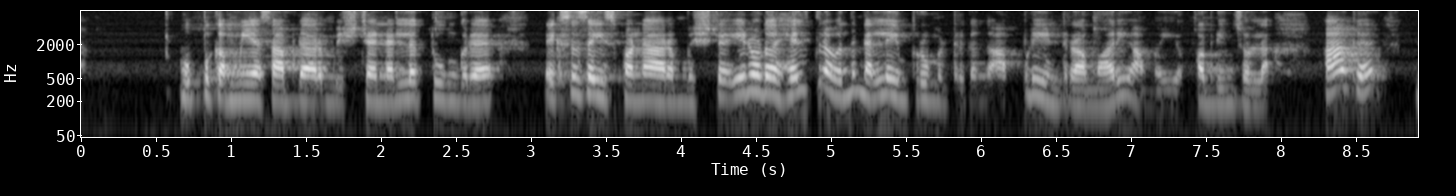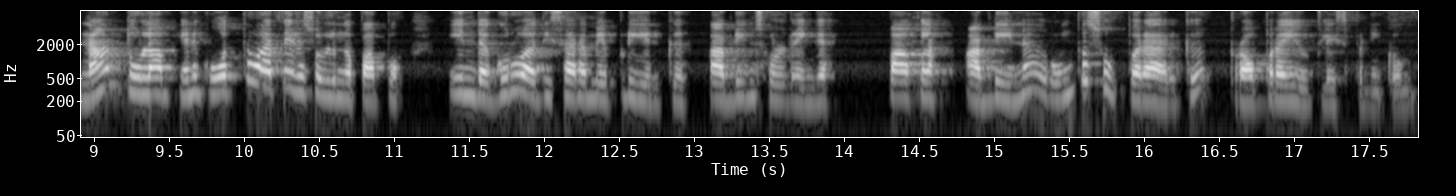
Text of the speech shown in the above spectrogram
உப்பு கம்மியா சாப்பிட ஆரம்பிச்சிட்டேன் நல்லா தூங்குற எக்ஸசைஸ் பண்ண ஆரம்பிச்சிட்டேன். என்னோட ஹெல்த்ல வந்து நல்ல இம்ப்ரூவ்மெண்ட் இருக்குங்க. அப்படின்ற மாதிரி அமையும் அப்படின்னு சொல்லலாம். ஆக நான் துலாம் எனக்கு ஒத்த வார்த்தையில சொல்லுங்க பாப்போம். இந்த குரு அதிசாரம் எப்படி இருக்கு அப்படின்னு சொல்றீங்க. பார்க்கலாம். அப்படின்னா ரொம்ப சூப்பரா இருக்கு. ப்ராப்பரா யூட்டிலைஸ் பண்ணிக்கோங்க.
